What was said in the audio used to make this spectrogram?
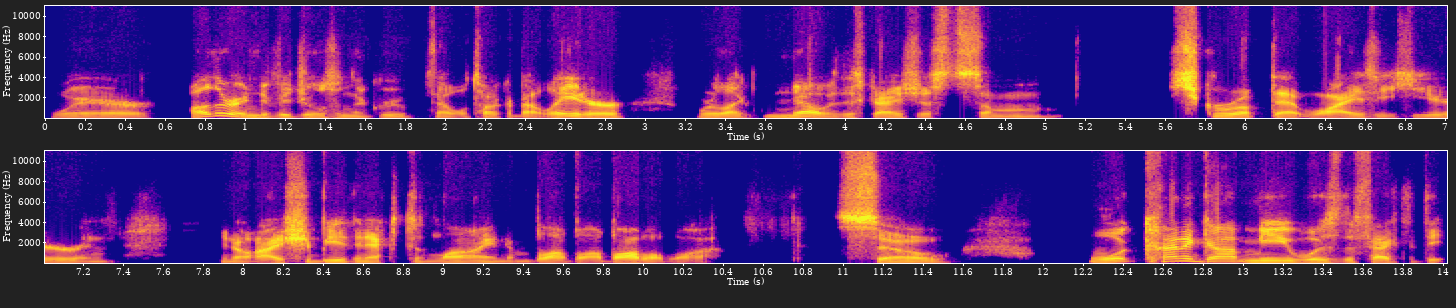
Where other individuals in the group that we'll talk about later were like, no, this guy's just some screw up that why is he here? And you know, I should be the next in line and blah, blah, blah, blah, blah. So what kind of got me was the fact that the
